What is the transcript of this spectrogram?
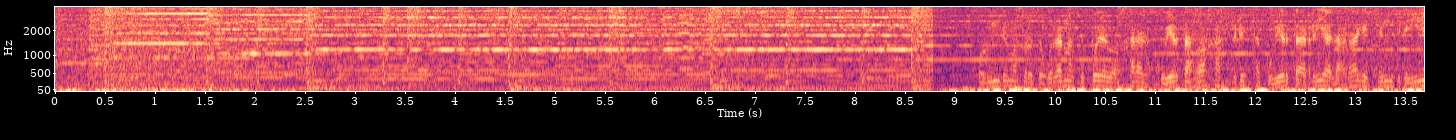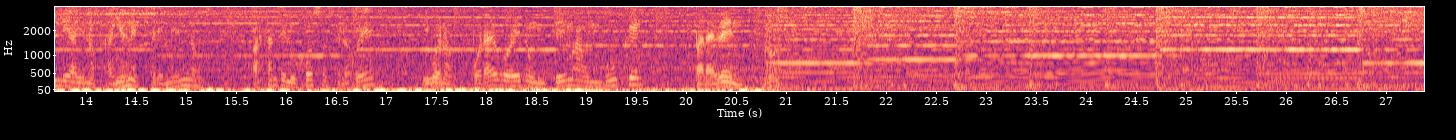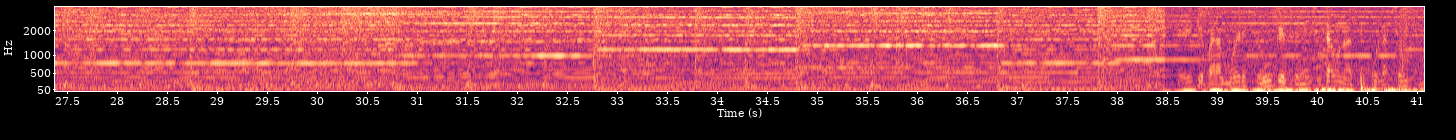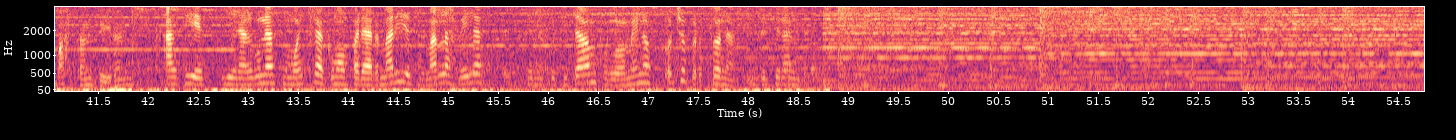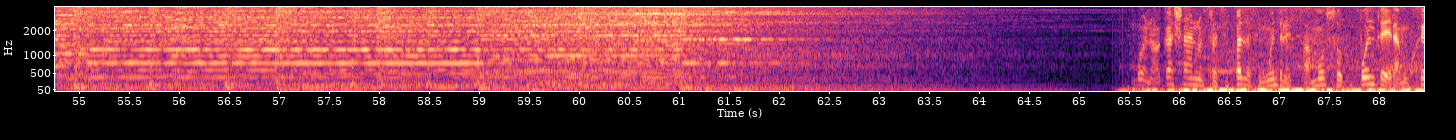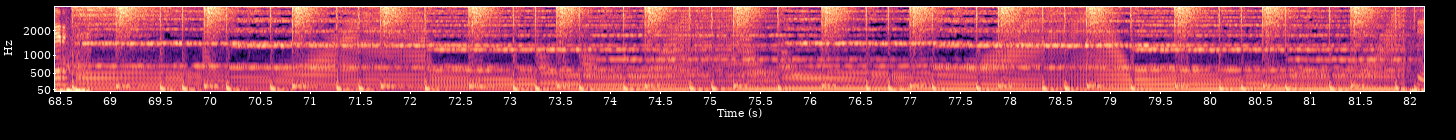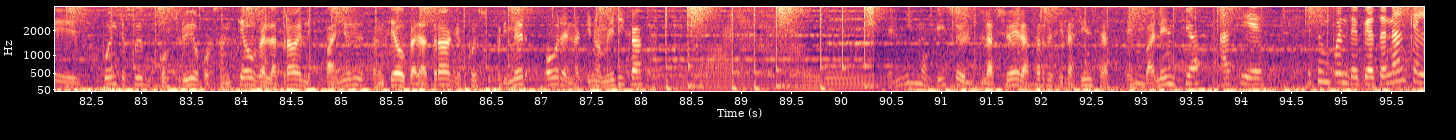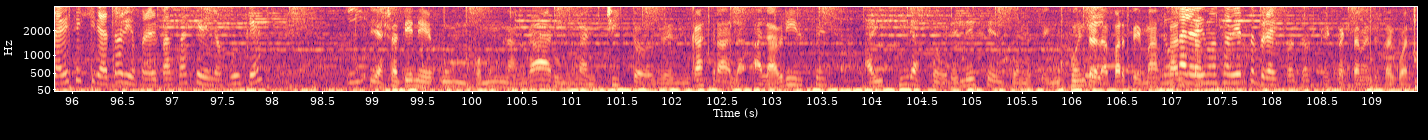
Por un tema protocolar no se puede bajar a las cubiertas bajas, pero esta cubierta de arriba la verdad que está increíble, hay unos cañones tremendos, bastante lujosos se los ve. Y bueno, por algo era un tema, un buque para eventos, ¿no? Bastante grande. Así es, y en algunas se muestra cómo para armar y desarmar las velas se, necesitaban por lo menos 8 personas, impresionante. Bueno, acá ya a nuestras espaldas se encuentra el famoso Puente de la Mujer. Construido por Santiago Calatrava, el español Santiago Calatrava, que fue su primer obra en Latinoamérica. El mismo que hizo la Ciudad de las Artes y las Ciencias en Valencia. Así es, es un puente peatonal que a la vez es giratorio para el pasaje de los buques. Y Sí, allá tiene un, como un hangar, un ganchito de encastra al, al abrirse. Ahí gira sobre el eje donde se encuentra Sí. la parte más nunca alta. lo vimos abierto, pero hay fotos. Exactamente, tal cual.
